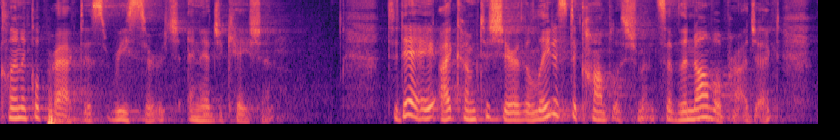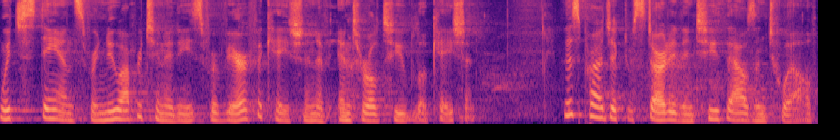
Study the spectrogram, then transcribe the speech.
clinical practice, research, and education. Today, I come to share the latest accomplishments of the NOVEL project, which stands for New Opportunities for Verification of Enteral Tube Location. This project was started in 2012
